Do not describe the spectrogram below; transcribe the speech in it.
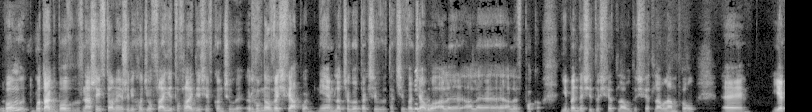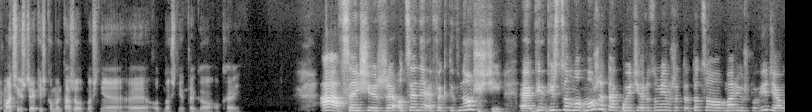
Bo, mhm. bo tak, bo w naszej stronie, jeżeli chodzi o flajdy, to flajdy się skończyły. Równo we światłem. Nie wiem dlaczego tak się, tak się wadziało, ale, ale, ale spoko. Nie będę się doświetlał, doświetlał lampą. E, jak macie jeszcze jakieś komentarze odnośnie, e, odnośnie tego, ok. A, w sensie, że oceny efektywności. E, wiesz co, może tak być, ja rozumiem, że to, to, co Mariusz powiedział,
